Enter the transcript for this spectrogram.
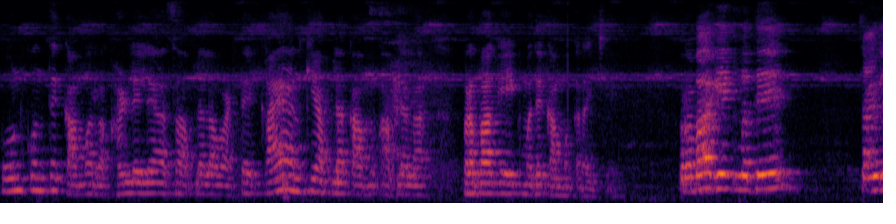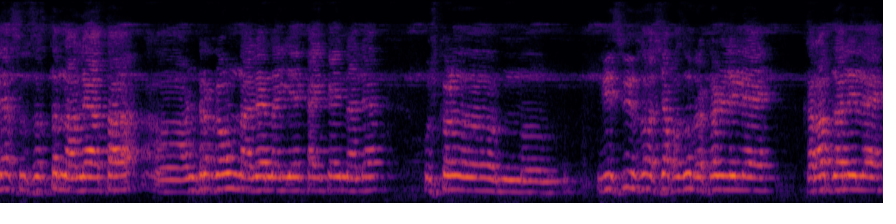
कोणकोणते कामं रखडलेले असं आपल्याला वाटतंय? काय आणखी आपल्या काम आपल्याला प्रभाग एक मध्ये कामं करायची? प्रभाग एक मध्ये चांगल्या सुस्वस्थ नाल्या आता अंडरग्राऊंड नाल्या नाही आहे काही काही नाल्या पुष्कळ वीस वीस वर्षापासून रखडलेल्या आहे खराब झालेल्या आहे.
